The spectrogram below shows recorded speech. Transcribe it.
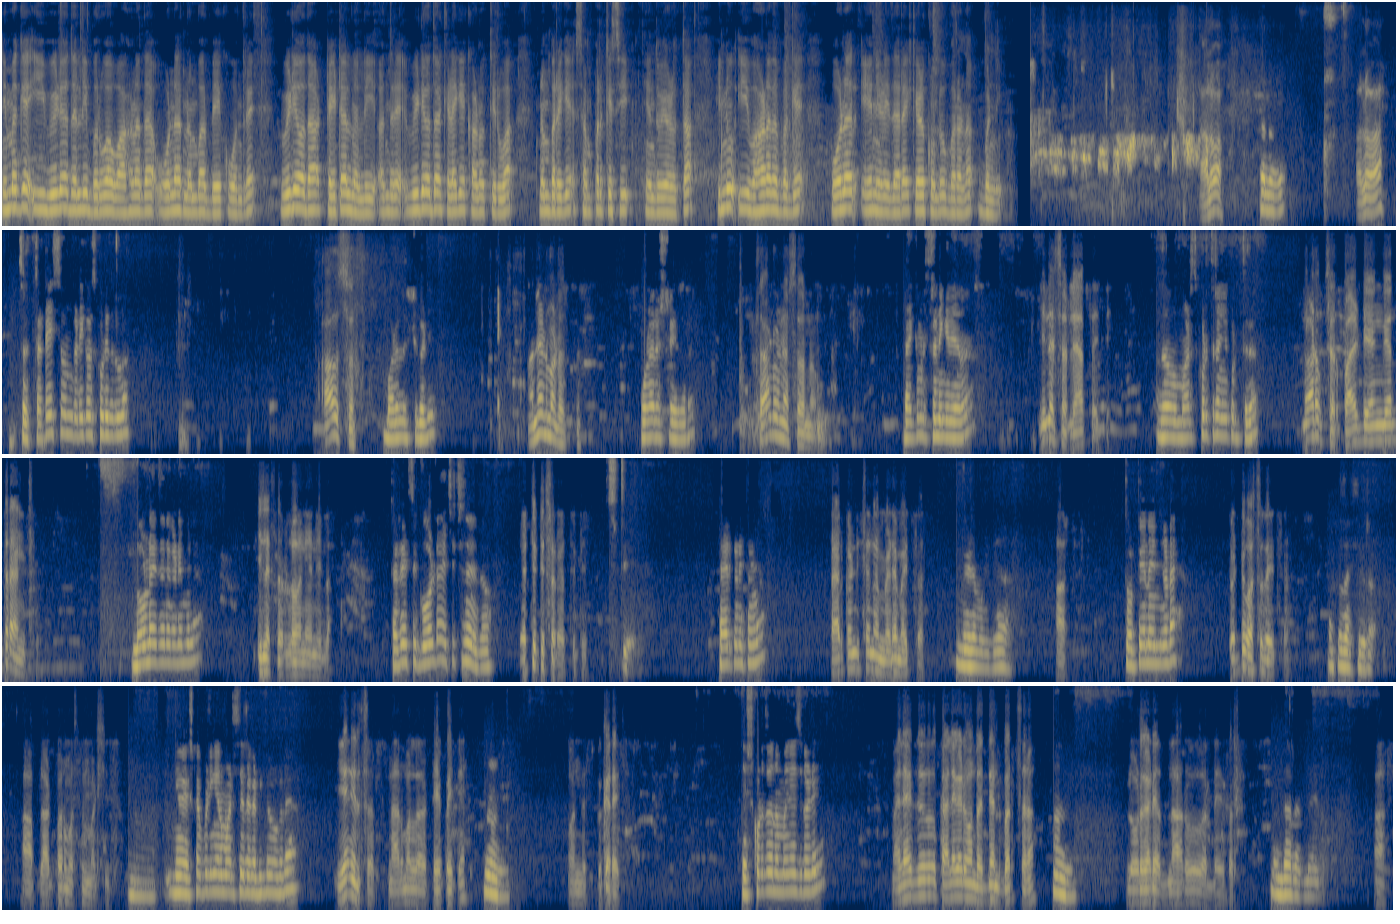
ನಿಮಗೆ ಈ ವಿಡಿಯೋದಲ್ಲಿ ಬರುವ ವಾಹನದ ಓನರ್ ನಂಬರ್ ಬೇಕು ಅಂದರೆ ವಿಡಿಯೋದ ಟೈಟಲ್ನಲ್ಲಿ ಅಂದರೆ ವಿಡಿಯೋದ ಕೆಳಗೆ ಕಾಣುತ್ತಿರುವ ನಂಬರಿಗೆ ಸಂಪರ್ಕಿಸಿ ಎಂದು ಹೇಳುತ್ತಾ ಇನ್ನು ಈ ವಾಹನದ ಬಗ್ಗೆ ಓನರ್ ಏನು ಹೇಳಿದ್ದಾರೆ ಕೇಳಿಕೊಂಡು ಬರೋಣ ಬನ್ನಿ. ಹಲೋ. ಹಲೋ. ಹಲೋ. ಸರ್ ತಟೇಶ್ ಒಂದು ಗಡಿ ಕಳ್ಸ್ಕೊಡಿದ್ರಲ್ಲ? ಹೌದು ಸರ್. ಮಾಡಲ್ ಎಷ್ಟು ಗಡಿ? ಹನ್ನೆರಡು ಮಾಡೋದು ಸರ್. ಓನರ್ ಎಷ್ಟು ಇದ್ದಾರೆ ಥರ್ಡ್ ಓನರ್ ಸರ್ ನಾವು. ಡಾಕ್ಯುಮೆಂಟ್ಸ್ ರನ್ನಿಂಗ್ ಇದೆಯಾ? ಇಲ್ಲ ಸರ್ ಲ್ಯಾಬ್ಸ್ ಐತಿ. ಅದು ಮಾಡಿಸ್ಕೊಡ್ತೀರಾ ಹಂಗೆ ಕೊಡ್ತೀರಾ? ನೋಡಕ್ ಸರ್ ಪಾರ್ಟಿ ಹೆಂಗೆ ಅಂತಾರೆ ಹಂಗೆ ಸರ್ ಲೋನ್ ಐತೆ ಗಾಡಿ ಮೇಲೆ ಇಲ್ಲ ಸರ್ ಲೋನ್ ಏನಿಲ್ಲ. ಟಟೇಶ್ ಗೋಲ್ಡ್ ಎಚ್ ಎಚ್ ಇದು H T sir H T tyre condition tyre condition madam ಐತೆ ಸರ್ ಮೀಡಿಯಮ್ ಇದೆಯಾ ಹಾಂ. ತೊಟ್ಟೇನ ಹಿಂದ್ಗಡೆ? ತೊಟ್ಟಿ ಹೊಸದು ಐತೆ ಸರ್ ಹೊಸದು ಹಾಕ್ಸಿದ್ರ? ಹಾಂ ಪ್ಲಾಟ್ಫಾರ್ಮ್ ಹೊಸದು ಮಾಡಿಸಿ ಸರ್ ನೀವು ಎಕ್ಸ್ಟ್ರಾ ಫಿಟ್ಟಿಂಗ್ ಏನು ಮಾಡಿಸಿದ್ರೆ ಗಾಡಿಗೆ ಒಳಗಡೆ? ಏನಿಲ್ಲ ಸರ್ ನಾರ್ಮಲ್ ಟೇಪ್ ಐತೆ. ಹ್ಞೂ ಒಂದು ಸ್ಪೀಕರ್ ಐತಿ. ಎಷ್ಟು ಕೊಡ್ತದೆ ನಮ್ಮ ಮೈಲೇಜ್ ಗಾಡಿ? ಮೈಲೇಜ್ ಖಾಲಿ ಗಾಡಿ ಒಂದು ಹದಿನೆಂಟು ಬರ್ತ ಸರ್ ಹ್ಮ್. ಲೋಡ್ ಗಾಡಿ ಹದಿನಾರು ಹದಿನೈದು ಬರ್ತ ಒಂದಾರು ಹದಿನೈದು. ಹಾಂ.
